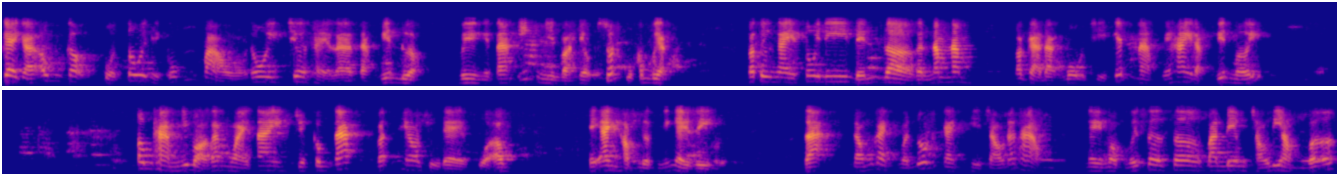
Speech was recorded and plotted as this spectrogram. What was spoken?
Kể cả ông cậu của tôi thì cũng bảo tôi chưa thể là giảng viên được, vì người ta ít nhìn vào hiệu suất của công việc. Và từ ngày tôi đi đến giờ gần 5 năm, và cả đảng bộ chỉ kết nạp với hai đảng viên mới ông thàm như bỏ ra ngoài tay chuyện công tác vẫn theo chủ đề của ông. Thế anh học được những nghề gì? Dạ đóng gạch và đốt gạch thì cháu đã thạo nghề mộc với sơ sơ, ban đêm cháu đi học vỡ.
